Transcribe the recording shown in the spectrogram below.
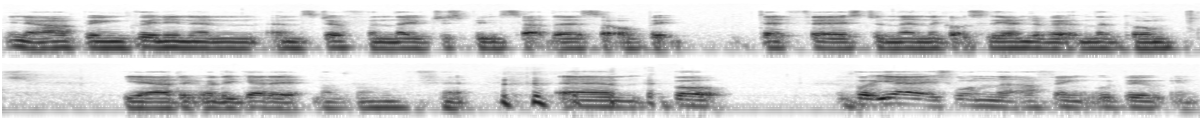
you know, I've been grinning and, and stuff, and they've just been sat there sort of a bit dead faced, and then they got to the end of it and they've gone, "Yeah, I didn't really get it." Gone, oh, shit. um, but but yeah, it's one that I think would be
